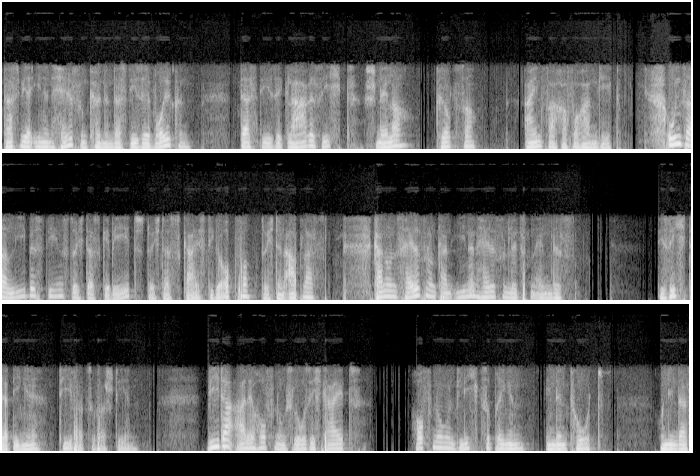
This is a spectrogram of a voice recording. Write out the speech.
dass wir ihnen helfen können, dass diese Wolken, dass diese klare Sicht schneller, kürzer, einfacher vorangeht. Unser Liebesdienst durch das Gebet, durch das geistige Opfer, durch den Ablass kann uns helfen und kann Ihnen helfen, letzten Endes die Sicht der Dinge tiefer zu verstehen. Wieder alle Hoffnungslosigkeit, Hoffnung und Licht zu bringen in den Tod und in das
